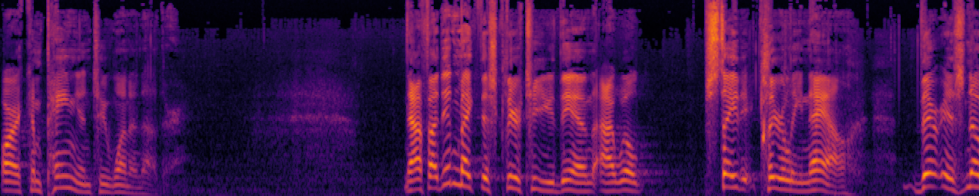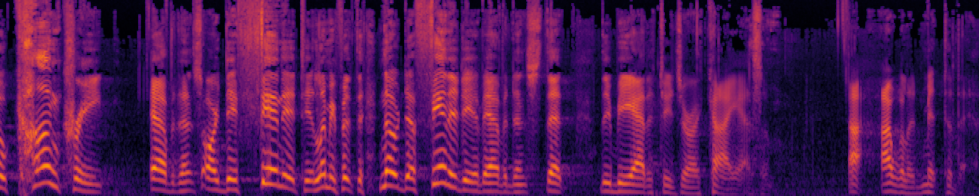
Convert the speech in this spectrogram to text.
are a companion to one another. Now, if I didn't make this clear to you then, I will state it clearly now. There is no concrete evidence or definitive, let me put it, this, no definitive evidence that the Beatitudes are a chiasm. I, I will admit to that.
